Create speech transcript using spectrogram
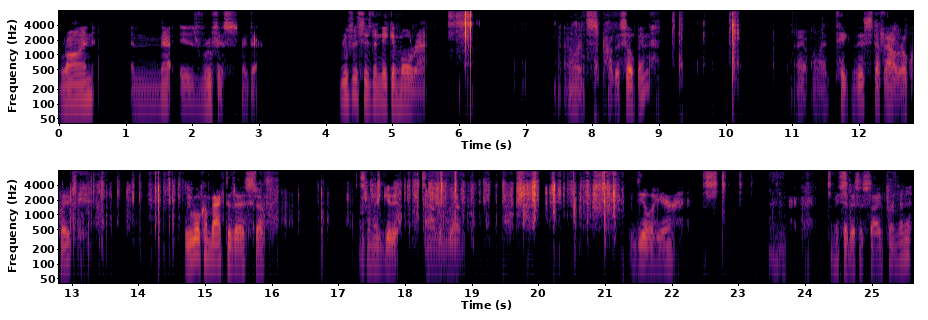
Ron, and that is Rufus right there. Rufus is the naked mole rat. Now let's pop this open. Alright, I'm going to take this stuff out real quick. We will come back to this stuff. I just want to get it out of the deal here. Let me set this aside for a minute.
